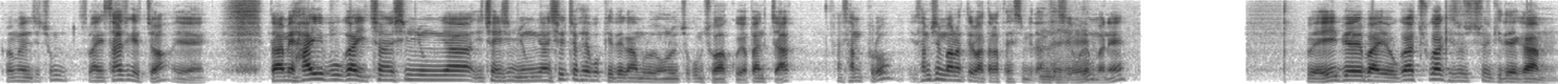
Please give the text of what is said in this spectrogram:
그러면 이제 좀 많이 싸지겠죠. 예. 그다음에 하이브가 2016년, 2026년 실적 회복 기대감으로 오늘 조금 좋았고요. 반짝 한 3%, 30만 원대로 왔다 갔다 했습니다. 다시 네. 오랜만에. 그리고 ABL 바이오가 추가 기술 수출 기대감,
